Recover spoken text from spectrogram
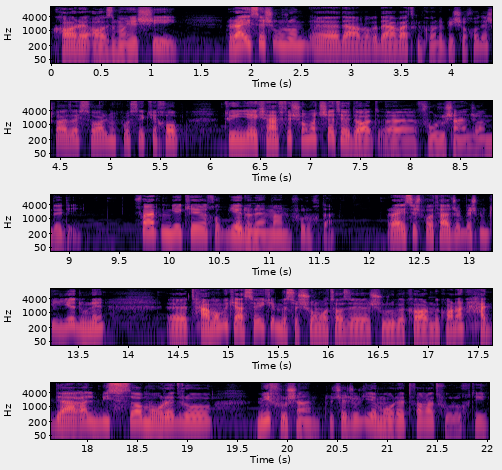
کار آزمایشی رئیسش اون رو در واقع دعوت می‌کنه پیش خودش و ازش سوال می‌پرسه که خب تو این یک هفته شما چه تعداد فروش انجام دادی؟ فرد میگه که خب یه دونه من فروختم. رئیسش با تعجب بهش میگه یه دونه. تمام کسایی که مثل شما تازه شروع به کار می‌کنن حداقل 20 تا مورد رو میفروشن. تو چجور یه مورد فقط فروختی؟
